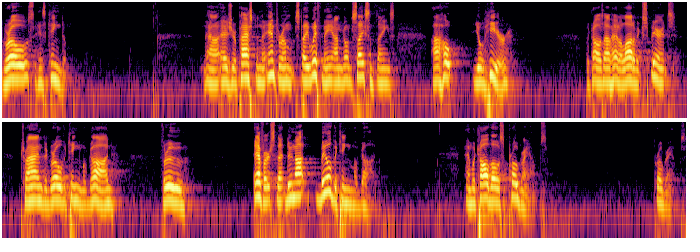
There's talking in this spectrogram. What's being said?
grows his kingdom. Now, as your pastor in the interim, stay with me. I'm going to say some things I hope you'll hear because I've had a lot of experience trying to grow the kingdom of God through efforts that do not build the kingdom of God. And we call those programs. Programs.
